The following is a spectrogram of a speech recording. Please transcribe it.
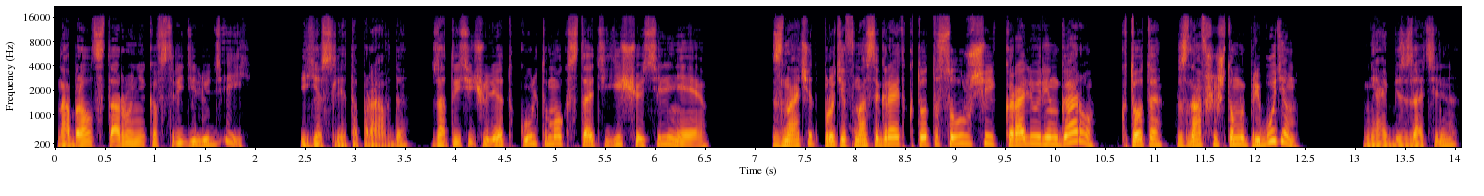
набрал сторонников среди людей. И если это правда, за тысячу лет культ мог стать еще сильнее. Значит, против нас играет кто-то, служащий королю Рингару? Кто-то, знавший, что мы прибудем? Не обязательно.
